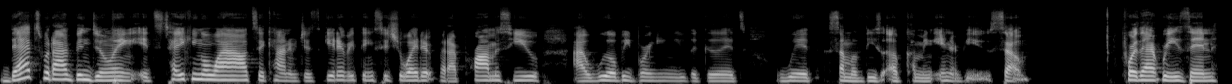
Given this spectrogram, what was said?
that's what I've been doing. It's taking a while to kind of just get everything situated, but I promise you, I will be bringing you the goods with some of these upcoming interviews. So for that reason,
